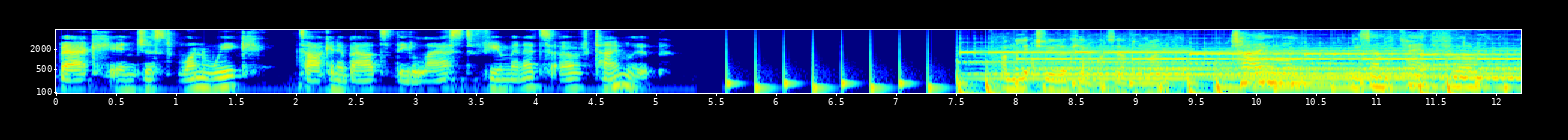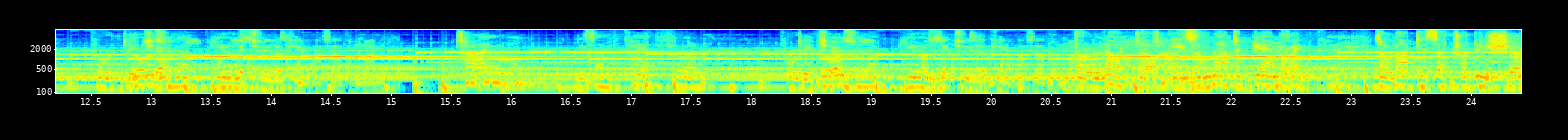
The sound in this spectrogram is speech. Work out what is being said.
back in just one week talking about the last few minutes of Time Loop. I'm literally looking at myself on my Time is unfaithful for those teacher. who I'm abuse literally looking at myself on my Time is unfaithful for teacher. those who I'm abuse literally looking at myself The lotto is not gambling. The lotto is a tradition.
